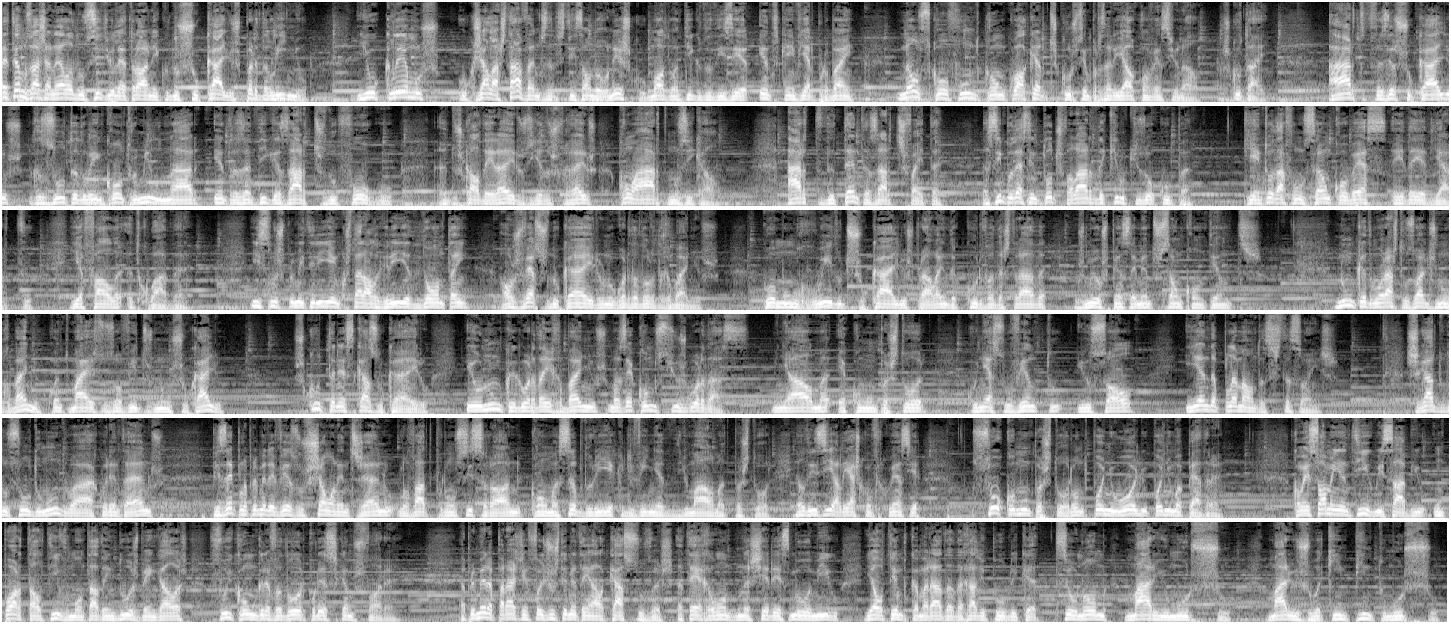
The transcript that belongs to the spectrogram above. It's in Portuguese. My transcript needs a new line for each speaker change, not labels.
Espreitamos à janela do sítio eletrónico dos chocalhos Pardalinho e o que lemos, o que já lá estava antes da distinção da Unesco, modo antigo de dizer entre quem vier por bem, não se confunde com qualquer discurso empresarial convencional. Escutai. A arte de fazer chocalhos resulta do encontro milenar entre as antigas artes do fogo, a dos caldeireiros e a dos ferreiros, com a arte musical. Arte de tantas artes feita, assim pudessem todos falar daquilo que os ocupa, que em toda a função coubesse a ideia de arte e a fala adequada. Isso nos permitiria encostar a alegria de ontem aos versos do queiro no guardador de rebanhos. Como um ruído de chocalhos para além da curva da estrada, os meus pensamentos são contentes. Nunca demoraste os olhos num rebanho, quanto mais os ouvidos num chocalho? Escuta nesse caso o queiro. Eu nunca guardei rebanhos, mas é como se os guardasse. Minha alma é como um pastor, conhece o vento e o sol e anda pela mão das estações. Chegado do sul do mundo há 40 anos, pisei pela primeira vez o chão alentejano, levado por um Cicerone com uma sabedoria que lhe vinha de uma alma de pastor. Ele dizia, aliás, com frequência: Sou como um pastor, onde ponho o olho, ponho uma pedra. Com esse homem antigo e sábio, um porta altivo montado em duas bengalas, fui com um gravador por esses campos fora. A primeira paragem foi justamente em Alcáçovas, a terra onde nascera esse meu amigo e ao tempo camarada da rádio pública, de seu nome Mário Murcho, Mário Joaquim Pinto Murcho.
